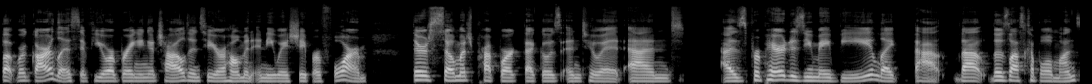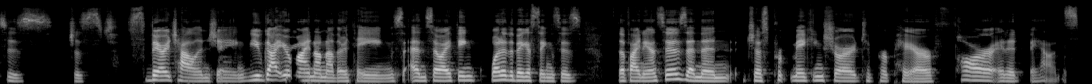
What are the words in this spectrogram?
But regardless, if you're bringing a child into your home in any way, shape, or form, there's so much prep work that goes into it. And as prepared as you may be, like that, that, those last couple of months is just very challenging. You've got your mind on other things. And so I think one of the biggest things is the finances and then just pr- making sure to prepare far in advance.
